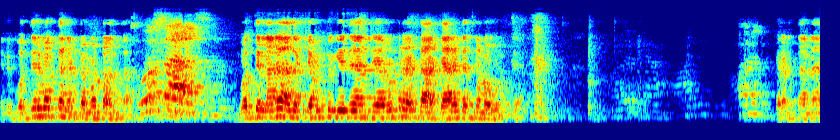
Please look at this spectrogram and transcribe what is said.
ನಿನಗೆ ಗೊತ್ತಿರ್ಬೇಕು ತಾನೆ ಟೊಮೆಟೊ ಅಂತ? ಗೊತ್ತಿಲ್ಲ ಅಂದ್ರೆ ಅದು ಕೆಂಪಗಿದೆ ಅಂತ ಹೇಳ್ಬಿಟ್ರೆ ಕ್ಯಾರೆಟ್ ಎತ್ಕೊಂಡು ಹೋಗುತ್ತೆ ಕರೆಕ್ಟ್ ತಾನೆ?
